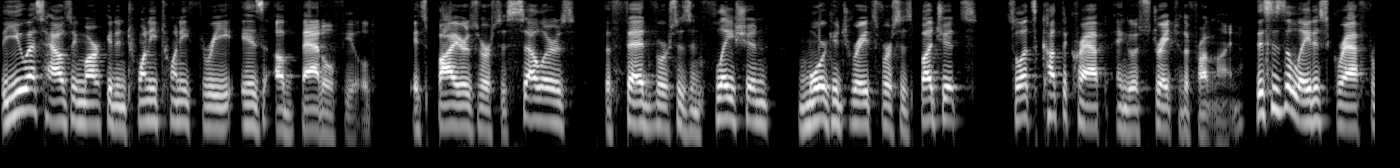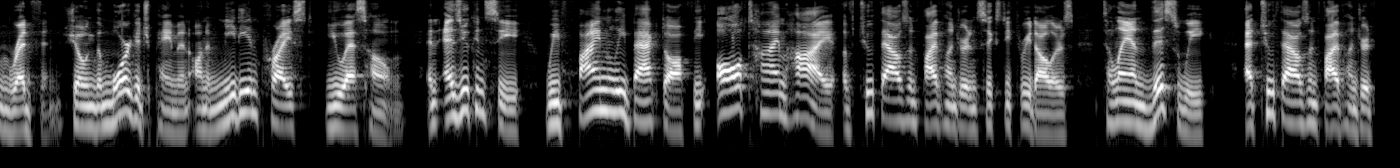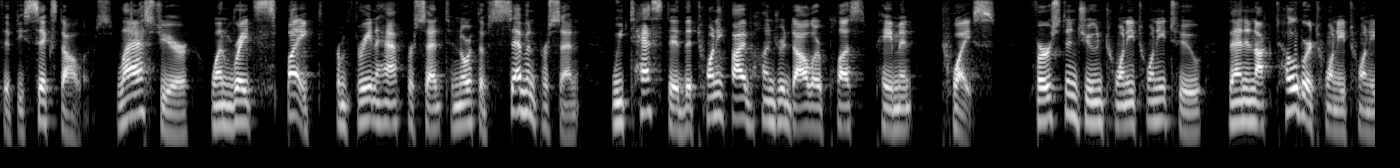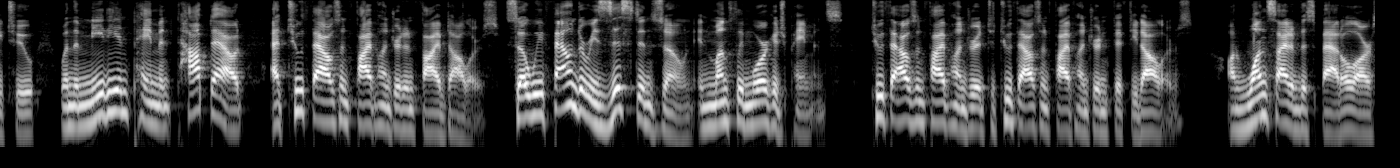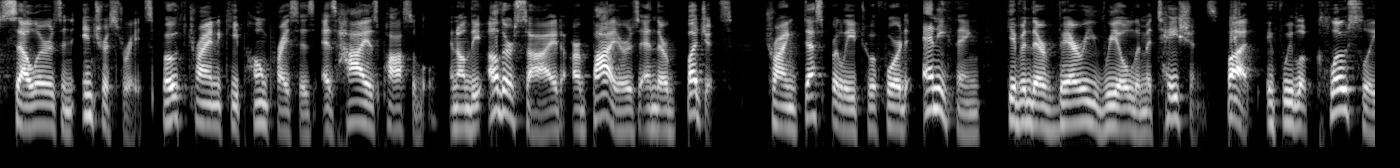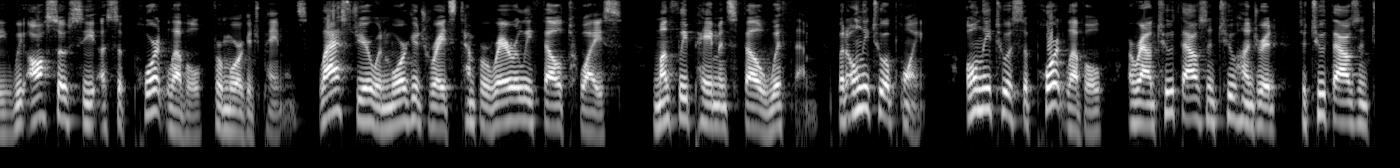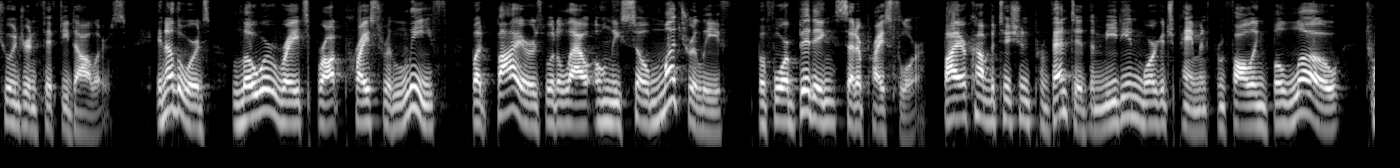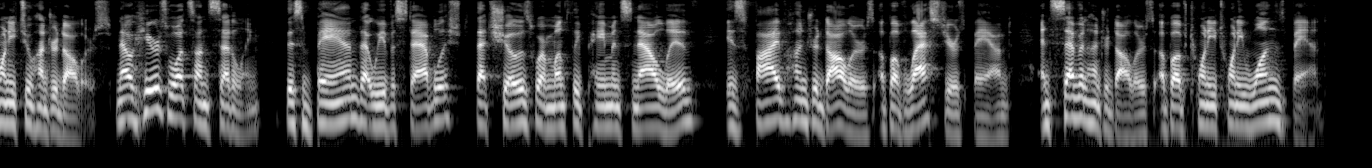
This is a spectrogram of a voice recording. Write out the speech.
The U.S. housing market in 2023 is a battlefield. It's buyers versus sellers, the Fed versus inflation, mortgage rates versus budgets. So let's cut the crap and go straight to the front line. This is the latest graph from Redfin showing the mortgage payment on a median priced U.S. home. And as you can see, we finally backed off the all time high of $2,563 to land this week at $2,556. Last year, when rates spiked from 3.5% to north of 7%, we tested the $2,500 plus payment twice. First in June 2022, then in October 2022, when the median payment topped out at $2,505. So we found a resistance zone in monthly mortgage payments, 2,500 to $2,550. On one side of this battle are sellers and interest rates, both trying to keep home prices as high as possible. And on the other side are buyers and their budgets, trying desperately to afford anything given their very real limitations. But if we look closely, we also see a support level for mortgage payments. Last year, when mortgage rates temporarily fell twice, monthly payments fell with them, but only to a point, only to a support level around 2,200 to $2,250. In other words, lower rates brought price relief, but buyers would allow only so much relief before bidding set a price floor. Buyer competition prevented the median mortgage payment from falling below $2,200. Now here's what's unsettling. This band that we've established that shows where monthly payments now live is $500 above last year's band and $700 above 2021's band.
